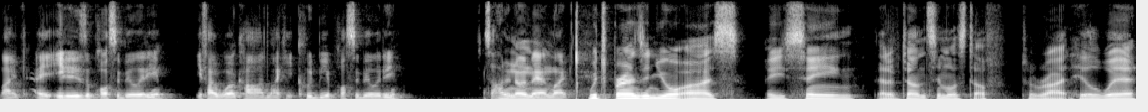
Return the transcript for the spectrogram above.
Like it is a possibility. If I work hard, like it could be a possibility. So I don't know, man. Like Which brands in your eyes are you seeing that have done similar stuff to Riot Hill, where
